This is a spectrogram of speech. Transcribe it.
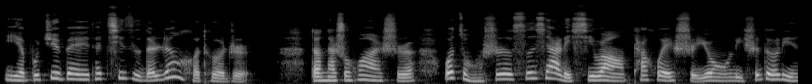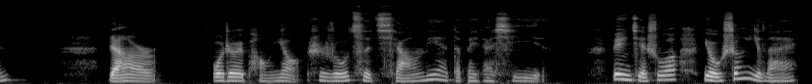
也不具备他妻子的任何特质。当他说话时，我总是私下里希望他会使用李施德林。然而，我这位朋友是如此强烈的被他吸引，并且说有生以来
